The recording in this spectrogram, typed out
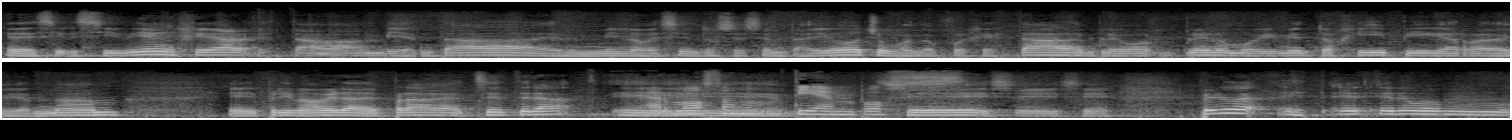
Es decir, si bien Gear estaba ambientada en 1968, cuando fue gestada, en pleno, pleno movimiento hippie, guerra de Vietnam, eh, primavera de Praga, etcétera. eh, Hermosos tiempos. Sí, sí, sí. Pero es, era un-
